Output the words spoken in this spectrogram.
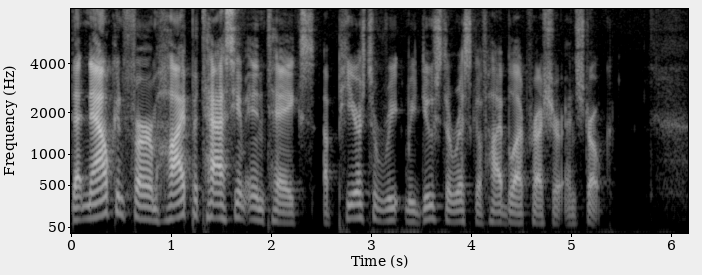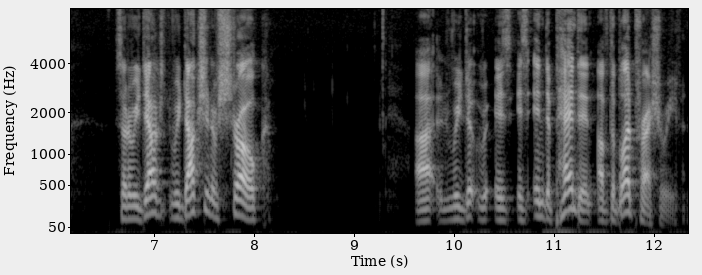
that now confirm high potassium intakes appears to re- reduce the risk of high blood pressure and stroke. So the redu- reduction of stroke uh, redu- is, is independent of the blood pressure, even.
